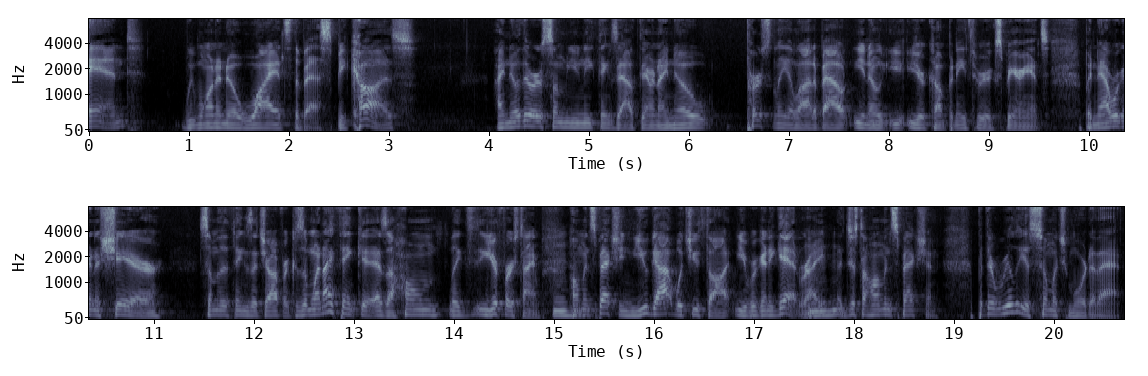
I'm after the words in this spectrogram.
And we want to know why it's the best because I know there are some unique things out there, and I know personally a lot about you know y- your company through experience. But now we're going to share some of the things that you offer because when I think as a home like your first time home inspection, you got what you thought you were going to get, right? Just a home inspection. But there really is so much more to that.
